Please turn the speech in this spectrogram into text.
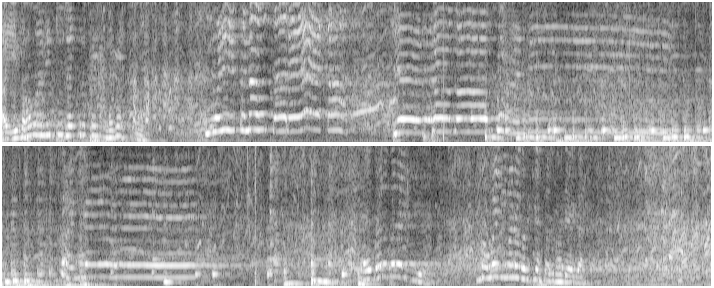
आई भावानी तुझ्या कृपेत नगर मुळीच नव्हतं रे बरोबर आहे की? मग वहिनी म्हणा केसाला भांडी आहे का केसावर भांडे सुया घे गोड घे बाय आणि खरं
